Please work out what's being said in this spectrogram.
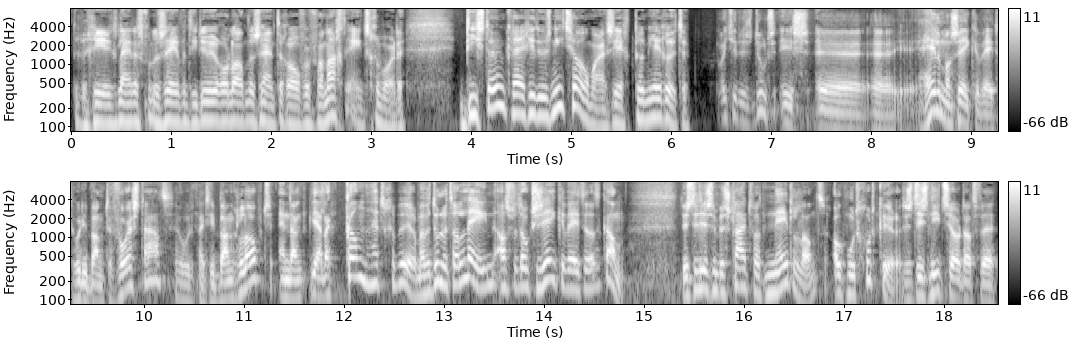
De regeringsleiders van de 17 eurolanden zijn het erover vannacht eens geworden. Die steun krijg je dus niet zomaar, zegt premier Rutte. Wat je dus doet is uh, uh, helemaal zeker weten hoe die bank ervoor staat. Hoe het met die bank loopt. En dan, ja, dan kan het gebeuren. Maar we doen het alleen als we het ook zeker weten dat het kan. Dus dit is een besluit wat Nederland ook moet goedkeuren. Dus het is niet zo dat we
